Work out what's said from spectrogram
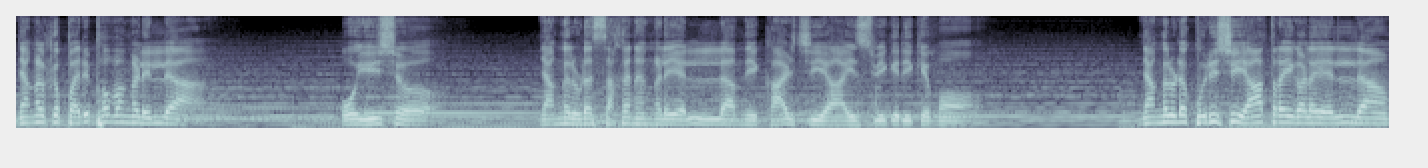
ഞങ്ങൾക്ക് പരിഭവങ്ങളില്ല. ഓ ഈശോ ഞങ്ങളുടെ സഹനങ്ങളെയെല്ലാം നീ കാഴ്ചയായി സ്വീകരിക്കുമോ? ഞങ്ങളുടെ കുരിശു യാത്രകളെയെല്ലാം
